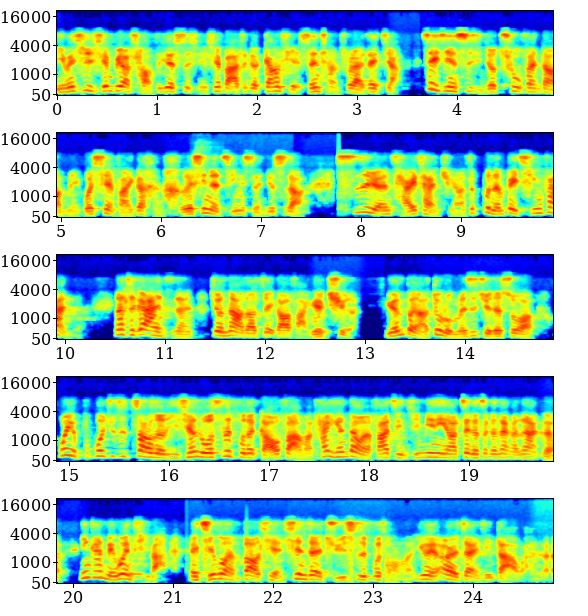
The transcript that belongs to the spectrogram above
你们去先不要吵这些事情，先把这个钢铁生产出来再讲。这件事情就触犯到美国宪法一个很核心的精神，就是啊，私人财产权啊是不能被侵犯的。那这个案子呢，就闹到最高法院去了。原本啊，杜鲁门是觉得说啊，我也不过就是照着以前罗斯福的搞法嘛，他一天到晚发紧急命令要这个这个那个那个，应该没问题吧？哎，结果很抱歉，现在局势不同了，因为二战已经打完了，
